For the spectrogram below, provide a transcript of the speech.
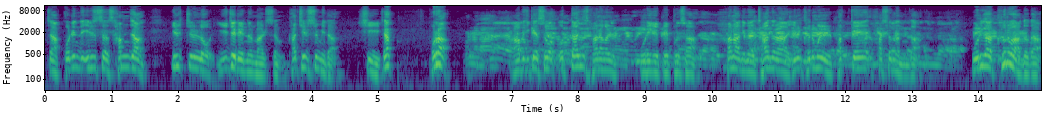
자, 고린도 1서 3장 1절로 2절에 있는 말씀 같이 읽습니다. 시작. 보라, 아버지께서 어떤 사랑을 우리에게 베푸사 하나님의 자녀라 일컬음을 받게 하셨는가. 우리가 그러하도다.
